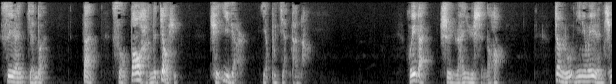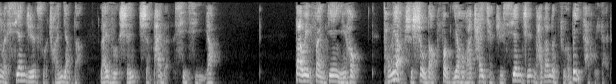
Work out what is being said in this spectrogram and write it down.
虽然简短，但所包含的教训却一点也不简单呐。悔改是源于神的话。正如尼尼微人听了先知所传讲的来自神审判的信息一样，大卫犯奸淫后，同样是受到奉耶和华差遣之先知拿单的责备才悔改的。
